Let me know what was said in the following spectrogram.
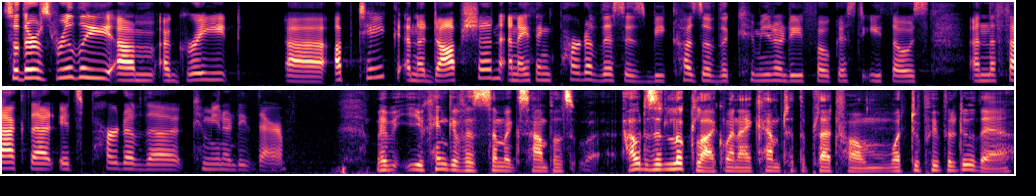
So there's really um, a great uh, uptake and adoption. And I think part of this is because of the community focused ethos and the fact that it's part of the community there. Maybe you can give us some examples. How does it look like when I come to the platform? What do people do there?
